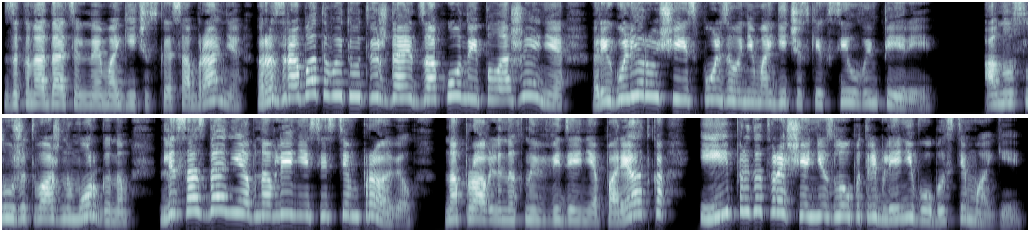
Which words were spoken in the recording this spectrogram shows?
Законодательное магическое собрание разрабатывает и утверждает законы и положения, регулирующие использование магических сил в империи. Оно служит важным органом для создания и обновления систем правил, направленных на введение порядка и предотвращение злоупотреблений в области магии.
